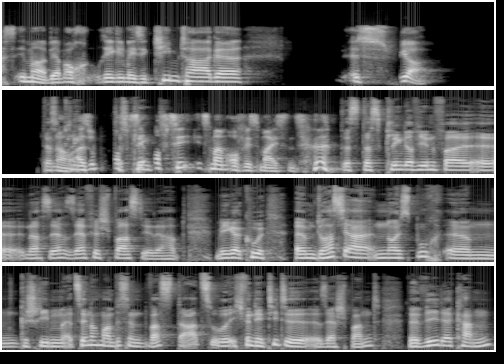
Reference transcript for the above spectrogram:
ist immer. Wir haben auch regelmäßig Teamtage. Es, ja, das genau, klingt, also oft, klingt, oft, ist man im Office meistens. das, das klingt auf jeden Fall äh, nach sehr, sehr viel Spaß, die ihr habt. Mega cool. Ähm, du hast ja ein neues Buch ähm, geschrieben. Erzähl noch mal ein bisschen was dazu. Ich finde den Titel äh, sehr spannend. Wer will, der kann.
